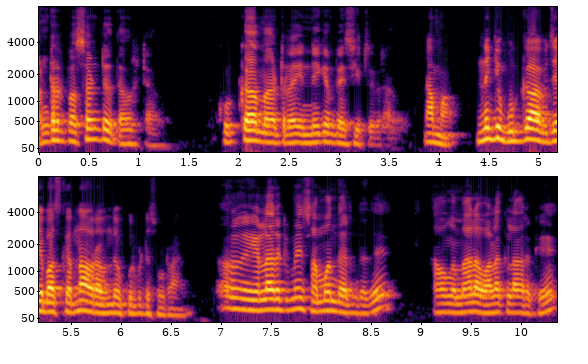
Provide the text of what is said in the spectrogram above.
ஹண்ட்ரட் பர்சன்ட் தவறிட்டாங்க. குட்கா மேட்டரை இன்றைக்கும் பேசிகிட்டு இருக்கிறாங்க. ஆமாம் இன்னைக்கும் குட்கா விஜயபாஸ்கர்னு அவரை வந்து குறிப்பிட்டு சொல்கிறாங்க அவங்க எல்லாருக்குமே சம்மந்தம் இருந்தது. அவங்க மேலே வழக்கெல்லாம் இருக்குது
